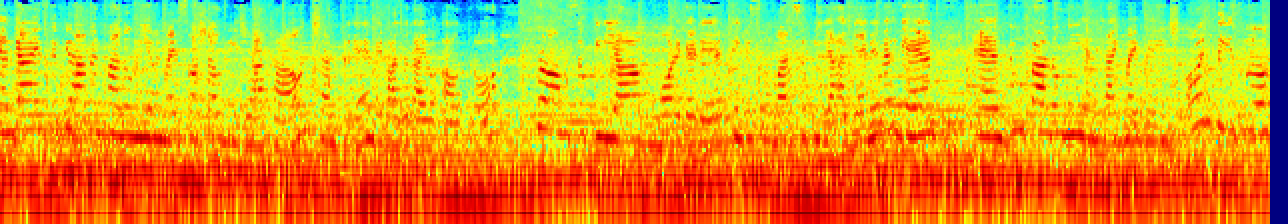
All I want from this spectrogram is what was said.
And guys, if you haven't followed me on my social media account, syempre, may bago tayong outro from Sophia Margaret. Thank you so much, Sophia, again and again. And do follow me and like my page on Facebook.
